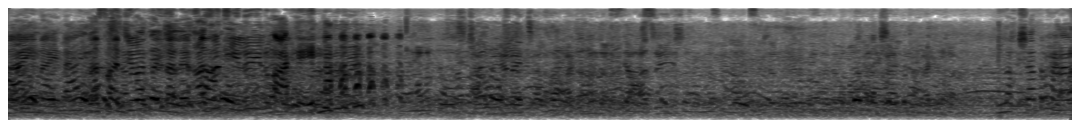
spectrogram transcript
नाही नाही नाही. असं अजिबात नाही झालंय. अजून इलू इलू आहे. लक्षात राहणारा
